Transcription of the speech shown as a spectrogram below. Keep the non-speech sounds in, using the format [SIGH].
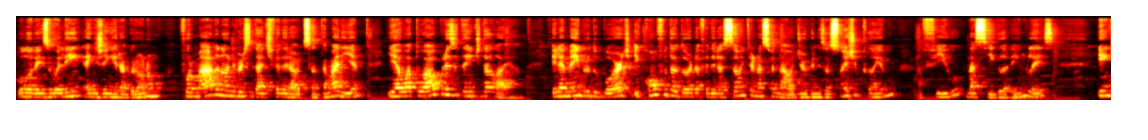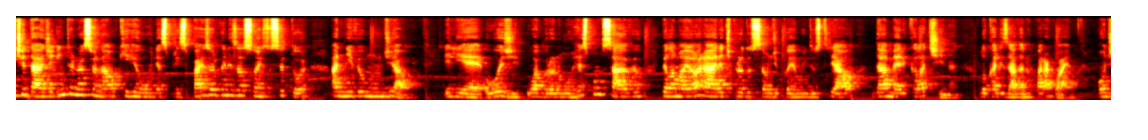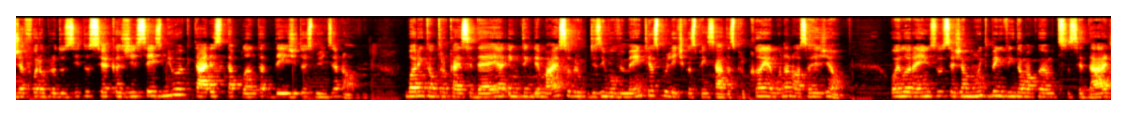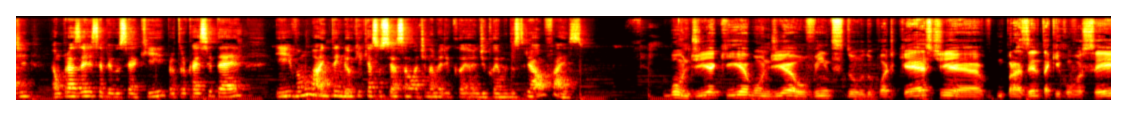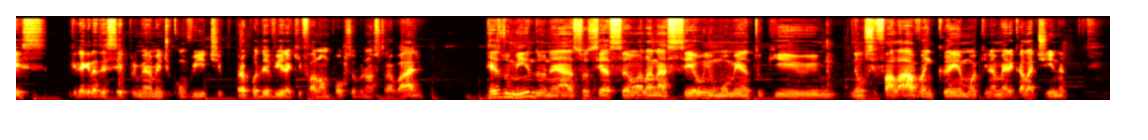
O Lourenço Rolim é engenheiro agrônomo, formado na Universidade Federal de Santa Maria e é o atual presidente da LAIA. Ele é membro do board e cofundador da Federação Internacional de Organizações de Cânhamo, a FIRO, na sigla em inglês, e entidade internacional que reúne as principais organizações do setor a nível mundial. Ele é, hoje, o agrônomo responsável pela maior área de produção de cânhamo industrial da América Latina, localizada no Paraguai, onde já foram produzidos cerca de 6 mil hectares da planta desde 2019. Bora então trocar essa ideia e entender mais sobre o desenvolvimento e as políticas pensadas para o cânhamo na nossa região. Oi, Lorenzo, seja muito bem-vindo ao Maconhamo de Sociedade. É um prazer receber você aqui para trocar essa ideia e vamos lá entender o que a Associação Latino-Americana de Cânhamo Industrial faz. Bom dia, Kia. Bom dia, ouvintes do, do podcast. É um prazer estar aqui com vocês. Queria agradecer primeiramente o convite para poder vir aqui falar um pouco sobre o nosso trabalho. Resumindo, né, a associação ela nasceu em um momento que não se falava em cânhamo aqui na América Latina.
